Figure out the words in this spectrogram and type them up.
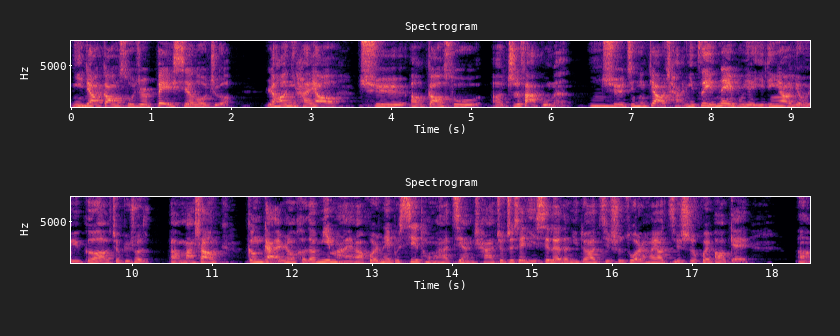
你一定要告诉就是被泄露者，然后你还要去呃告诉呃执法部门。嗯去进行调查，你自己内部也一定要有一个，就比如说啊、呃马上更改任何的密码呀，或者内部系统啊检查，就这些一系列的你都要及时做，然后要及时汇报给嗯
